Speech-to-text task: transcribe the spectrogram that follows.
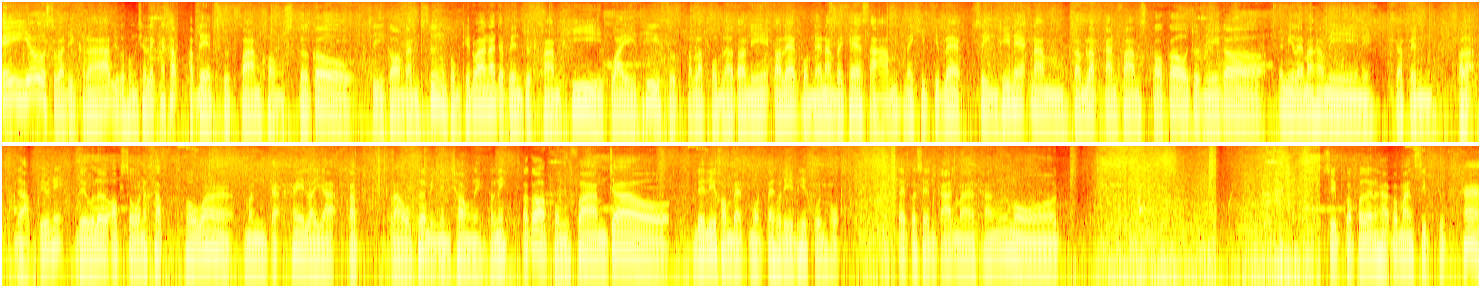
เอ้ยโยสวัสดีครับ อยู่กับผมเชลเล็กนะครับ อัปเดตจุดฟาร์มของ s k i r g l e 4กองกัน ซึ่งผมคิดว่าน่าจะเป็นจุดฟาร์มที่ไวที่สุดสำหรับผมแล้วตอนนี้ ตอนแรกผมแนะนำไปแค่ 3 ในคลิปคลิปแรก สิ่งที่แนะนำสำหรับการฟาร์ม s k i r g l e จุดนี้ก็ไม่มีอะไรมากครับ มีนี่จะเป็นประดับวิวนี้ Developer of Zone นะครับ เพราะว่ามันจะให้ระยะกับเราเพิ่มอีกหนึ่งช่องนี่ตรงนี้ แล้วก็ผมฟาร์มเจ้า Daily Combat หมดไปพอดีที่คูณ6 ได้เปอร์เซ็นต์การ์ดมาทั้งหมด 10 กว่าเปอร์นะครับประมาณ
